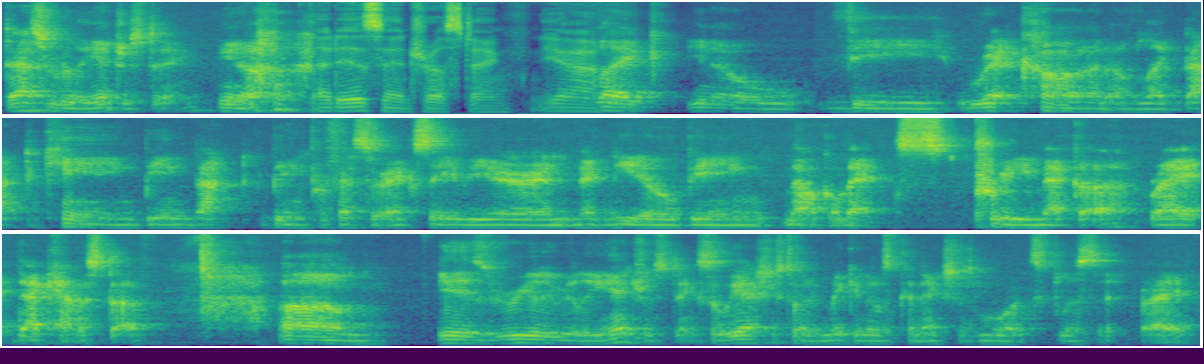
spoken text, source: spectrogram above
That's really interesting, you know. That is interesting. Yeah. like you know the retcon of like Dr. King being Dr. being Professor Xavier and Magneto being Malcolm X pre Mecca, right? That kind of stuff um, is really really interesting. So we actually started making those connections more explicit, right?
